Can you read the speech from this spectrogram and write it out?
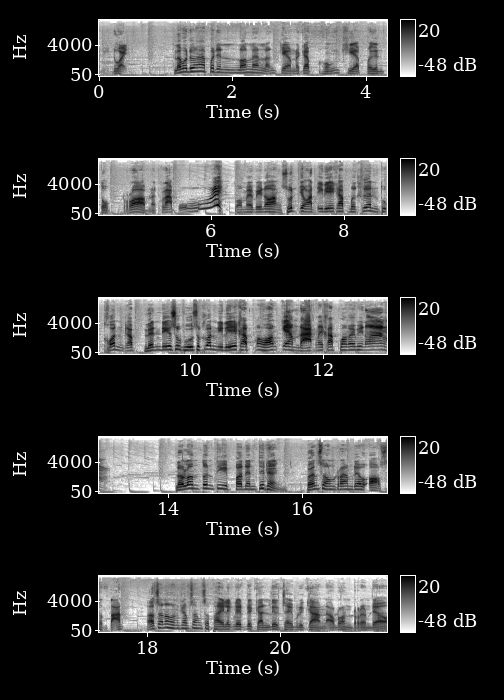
บอีกด้วย แล้วมาดูห้าประเด็นร้อนแรงหลังเกมนะครับ หงเขียปืนตกรอบนะครับ โอ้ยพ่อแม่พี่น้อง สุดยอดอีดีครับมือเคลื่อนทุกคนครับ เล่นดีสู้ผูสุกคนอีดีครับ มาหอมแก้มดากนะครับพ่อแม่พี่น้อง เราเริ่มต้นที่ประเด็นที่หนึ่งเปิดสองรามเดลออกสตาร์ทอาร์เซนอลครับสร้างสไปเล็กๆ ด้วยการเลือกใช้บริการอารอนเรมเดล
